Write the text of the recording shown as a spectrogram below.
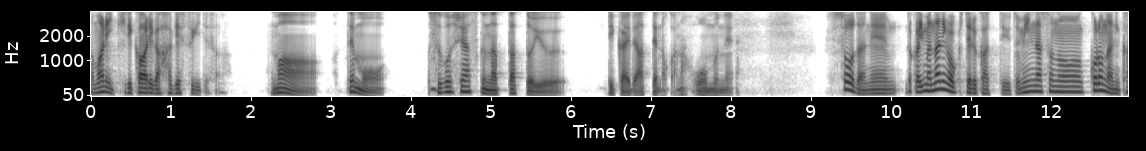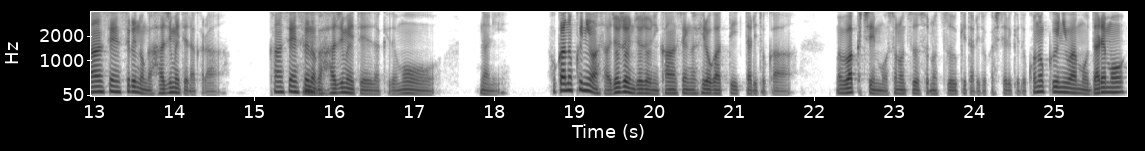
あまりに切り替わりが激しすぎてさ。まあ、でも、過ごしやすくなったという理解であってんのかな、おおむね。そうだね。だから今何が起きてるかっていうと、みんなそのコロナに感染するのが初めてだから、感染するのが初めてだけども、何？他の国はさ、徐々に徐々に感染が広がっていったりとか、まあ、ワクチンもその都度その都度受けたりとかしてるけど、この国はもう誰も、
